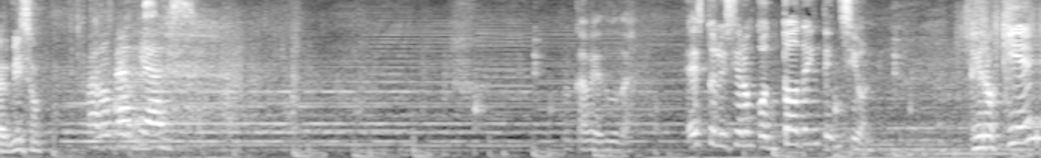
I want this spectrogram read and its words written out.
Permiso. Gracias. No cabe duda. Esto lo hicieron con toda intención. ¿Pero quién?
